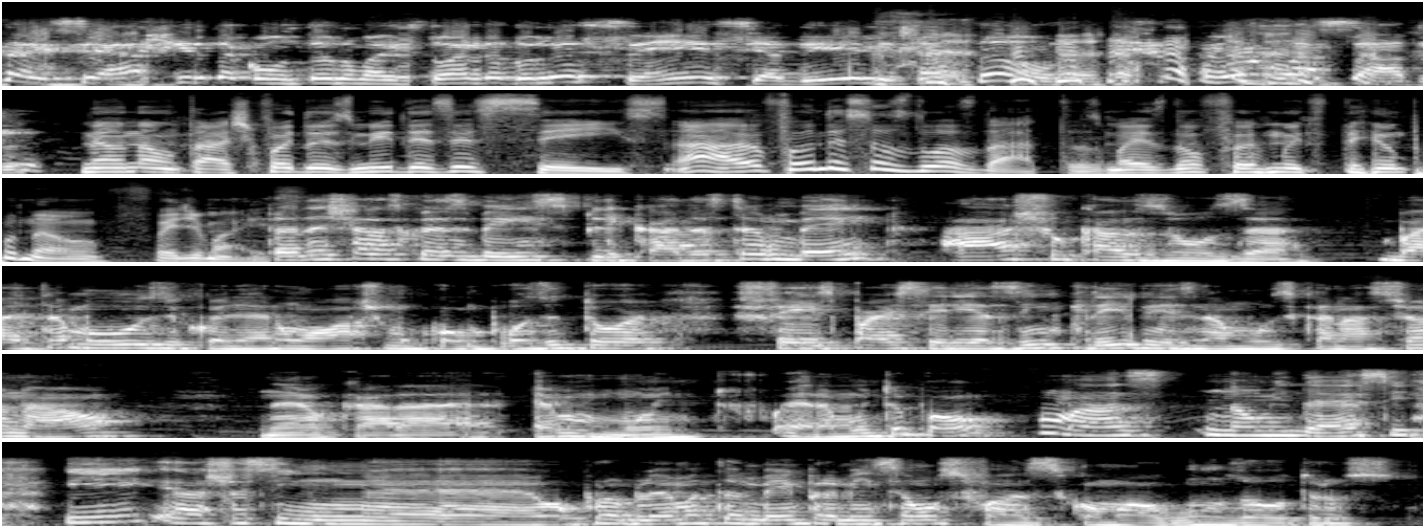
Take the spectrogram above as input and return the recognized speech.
Não, e você acha que ele tá contando uma história da adolescência dele? Tá? Não, ano passado. Não, não, tá, acho que foi 2016. Ah, foi uma dessas duas datas, mas não foi muito tempo, não. Foi demais. Pra deixar as coisas bem explicadas também, acho Cazuza baita músico, ele era um ótimo compositor, fez parcerias incríveis na música nacional. Né, o cara é muito, era muito bom, mas não me desce. E acho assim, é, o problema também pra mim são os fãs, como alguns outros,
